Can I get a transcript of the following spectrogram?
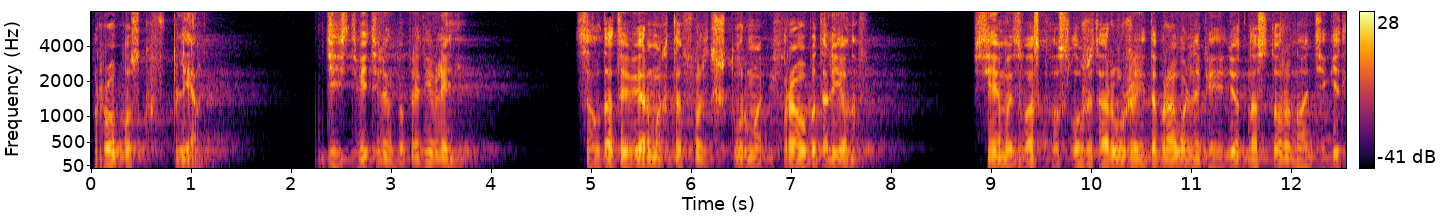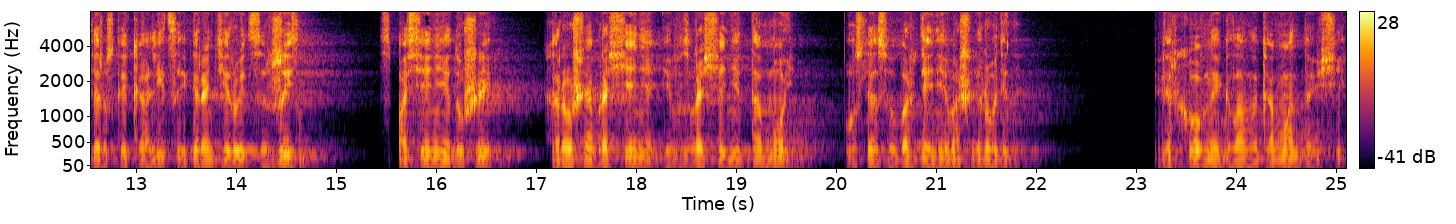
«Пропуск в плен. Действителен по предъявлению. Солдаты вермахта, фолькштурма и фрау батальонов. Всем из вас, кто сложит оружие и добровольно перейдет на сторону антигитлеровской коалиции, гарантируется жизнь, спасение души, хорошее обращение и возвращение домой после освобождения вашей Родины. Верховный главнокомандующий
